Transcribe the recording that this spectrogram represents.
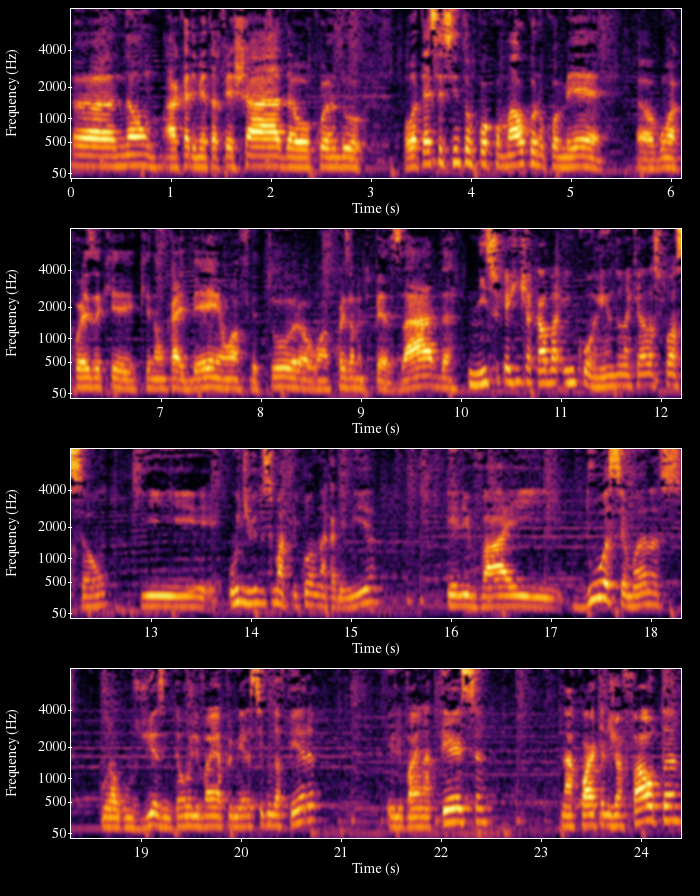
uh, não a academia está fechada ou quando ou até se sinta um pouco mal quando comer alguma coisa que, que não cai bem, uma fritura, alguma coisa muito pesada. Nisso que a gente acaba incorrendo naquela situação que o indivíduo se matricula na academia, ele vai duas semanas por alguns dias, então ele vai a primeira segunda-feira, ele vai na terça, na quarta ele já falta,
